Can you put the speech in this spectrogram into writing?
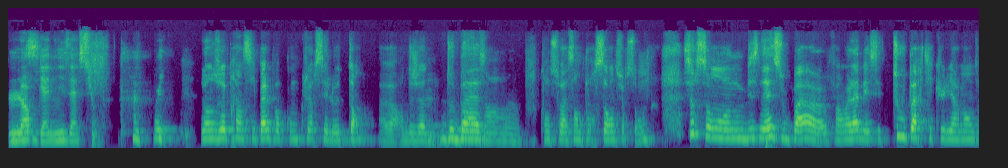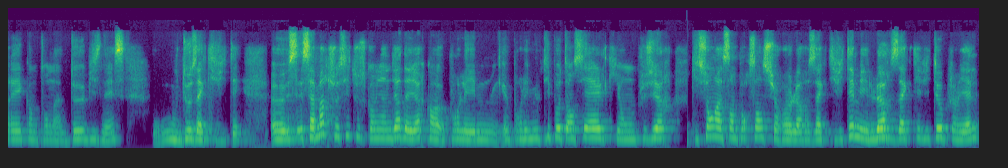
l'organisation. oui, l'enjeu principal pour conclure, c'est le temps. Alors déjà mm. de base, hein, qu'on soit à 100% sur son, sur son business ou pas, euh, voilà, mais c'est tout particulièrement vrai quand on a deux business ou deux activités. Euh, ça marche aussi tout ce qu'on vient de dire d'ailleurs pour les, pour les multipotentiels qui ont plusieurs, qui sont à 100% sur euh, leurs activités, mais leurs activités au pluriel,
